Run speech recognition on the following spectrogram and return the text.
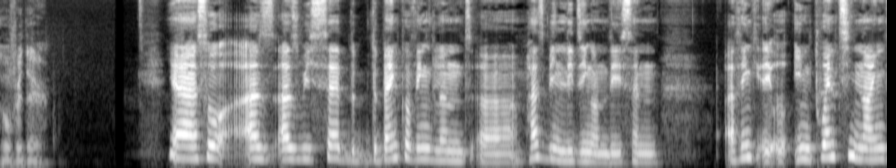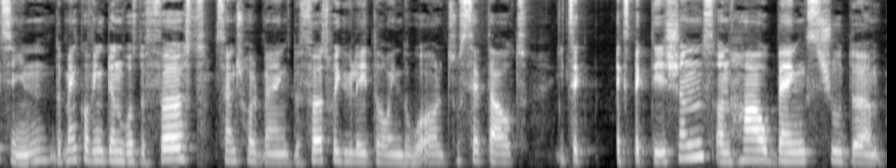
over there? Yeah, so as as we said, the, the Bank of England uh, has been leading on this, and I think in 2019, the Bank of England was the first central bank, the first regulator in the world to set out its ex- expectations on how banks should um,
